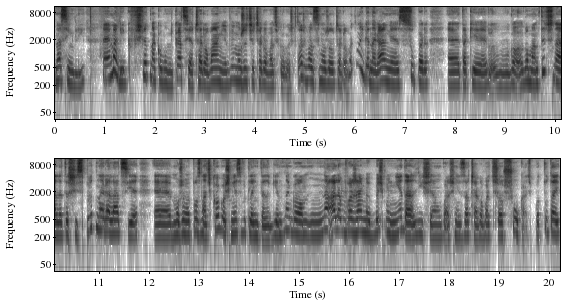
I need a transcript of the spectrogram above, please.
na singli. E, Magik, świetna komunikacja, czarowanie. Wy możecie czarować kogoś, ktoś was może oczarować. No i generalnie super e, takie ro, romantyczne, ale też i sprytne relacje. E, możemy poznać kogoś niezwykle inteligentnego, no ale uważajmy, byśmy nie dali się właśnie zaczarować czy oszukać, bo tutaj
